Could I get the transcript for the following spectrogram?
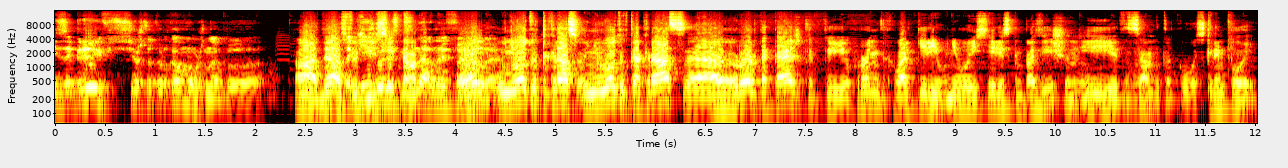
из игры все, что только можно было. А, да, Вот слушай, действительно, он- у него тут как раз, у него тут как раз э, роль такая же, как и в Хрониках Валькирии. У него и серия композишн, и этот Мгм. самый, как его, скримплей.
